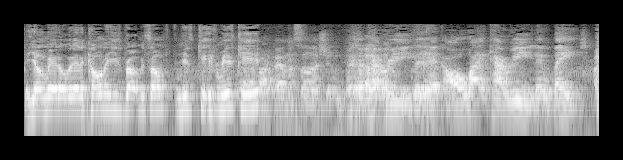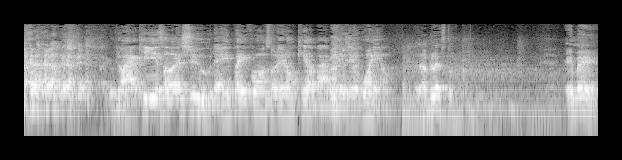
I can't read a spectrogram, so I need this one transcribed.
The young man over there in the corner, he's brought me some from his kid. From his kid. I found my son's shoes, Kyrie. He had all white Kyrie. They were beige. you know how kids are in shoes. They ain't pay for them, so they don't care about them. They just wear them. I blessed them. Amen.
